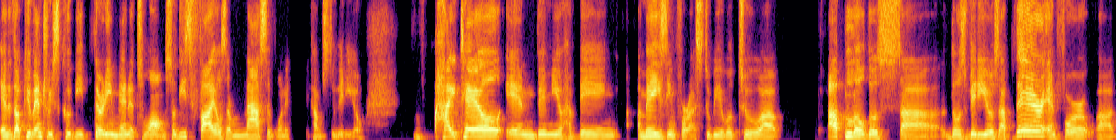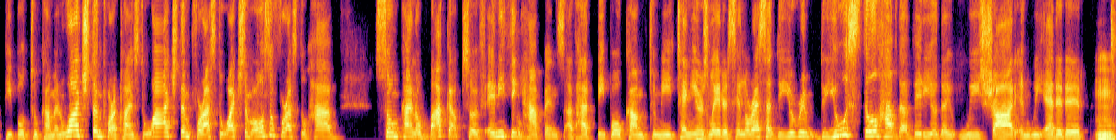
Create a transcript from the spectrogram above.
and the documentaries could be 30 minutes long. So these files are massive when it comes to video. Hightail and Vimeo have been amazing for us to be able to uh, upload those uh, those videos up there and for uh, people to come and watch them for our clients to watch them for us to watch them also for us to have some kind of backup. So if anything happens i've had people come to me 10 years later say larissa do you re- do you still have that video that we shot and we edited mm-hmm.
